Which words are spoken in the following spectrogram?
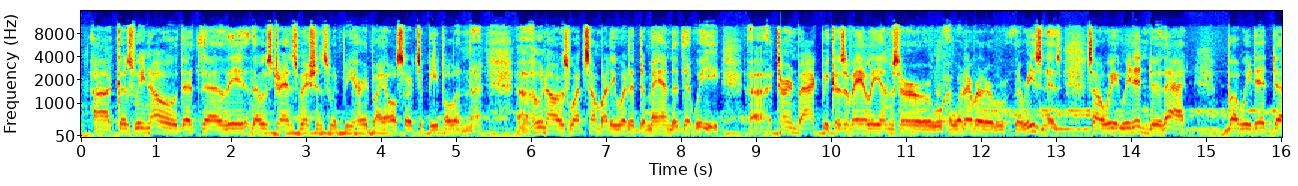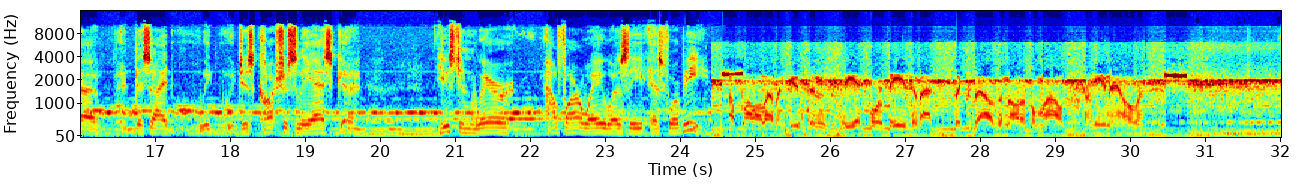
because we know that uh, the those transmissions would be heard by all sorts of people, and uh, uh, who knows what somebody would have demanded that we uh, turn back because of aliens or whatever the, reason is. So we, we didn't do that, but we did uh, decide we we just cautiously ask uh, Houston where how far away was the S4B. Apollo 11, Houston. The S4B is about 6,000 nautical miles from you now. Over.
